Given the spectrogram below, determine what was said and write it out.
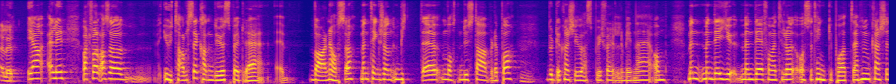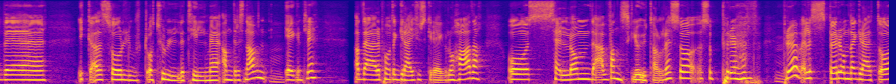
Eller Ja, eller i hvert fall altså, Uttalelse kan du jo spørre eh, barnet også. Men tenk sånn, bytte måten du staver det på. Burde kanskje jo ha spurt foreldrene mine om. Men, men, det, men det får meg til å også tenke på at hm, kanskje det ikke er så lurt å tulle til med andres navn, egentlig. At det er på en måte grei huskeregel å ha. da Og selv om det er vanskelig å uttale det, så, så prøv. Prøv, Eller spør om det er greit, å,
